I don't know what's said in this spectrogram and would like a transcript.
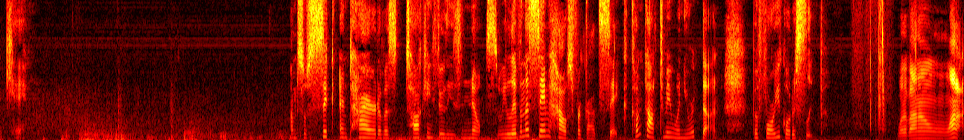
Okay. I'm so sick and tired of us talking through these notes. We live in the same house, for God's sake. Come talk to me when you are done, before you go to sleep. What if I don't wanna?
